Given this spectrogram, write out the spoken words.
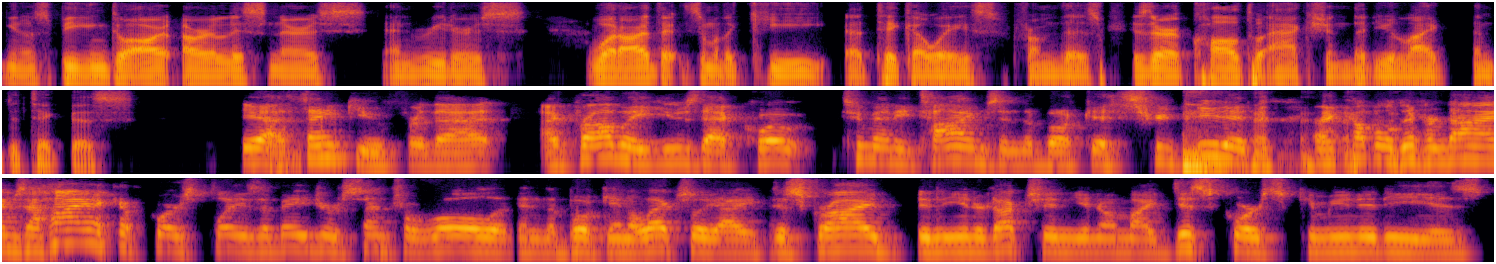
you know, speaking to our, our listeners and readers, what are the, some of the key uh, takeaways from this? Is there a call to action that you like them to take this? Yeah, thank you for that. I probably use that quote too many times in the book. It's repeated a couple of different times. Hayek, of course, plays a major central role in the book. Intellectually, I describe in the introduction, you know, my discourse community is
